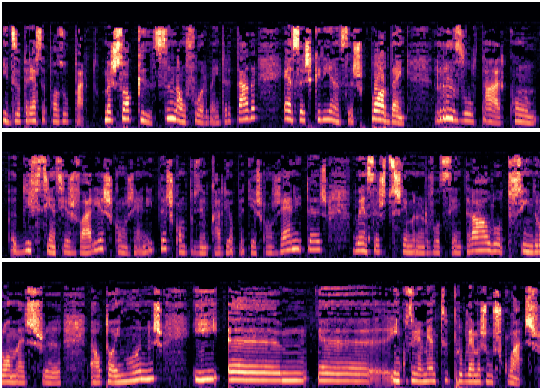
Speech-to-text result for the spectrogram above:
e desaparece após o parto. Mas só que, se não for bem tratada, essas crianças podem resultar com eh, deficiências várias congénitas, como por exemplo cardiopatias congénitas, doenças do sistema nervoso central, outros síndromes uh, autoimunes e, uh, uh, inclusivamente, problemas musculares,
